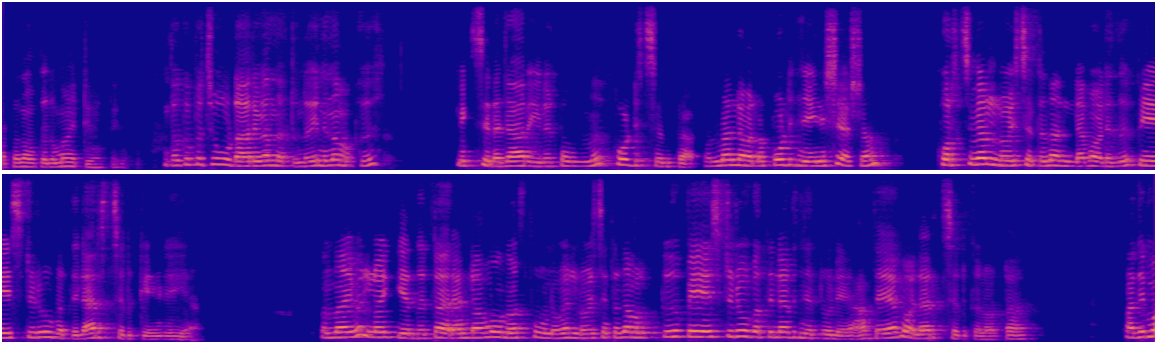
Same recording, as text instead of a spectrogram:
അപ്പൊ നമുക്കിത് മാറ്റി വെക്കാം ഇതൊക്കെ ഇപ്പൊ ചൂടാറി വന്നിട്ടുണ്ട്. ഇനി നമുക്ക് മിക്സിയുടെ ജാറിയിലിട്ട് ഒന്ന് പൊടിച്ചെടുക്കാം. നല്ലവണ്ണം പൊടിഞ്ഞതിന് ശേഷം കുറച്ച് വെള്ളം ഒഴിച്ചിട്ട് നല്ല പോലെ ഇത് പേസ്റ്റ് രൂപത്തിൽ അരച്ചെടുക്കുകയും ചെയ്യാം. നന്നായി വെള്ളം ഒഴിക്കരുത് കേട്ടോ രണ്ടോ മൂന്നോ സ്പൂണ് വെള്ളം ഒഴിച്ചിട്ട് നമുക്ക് പേസ്റ്റ് രൂപത്തിൽ അരിഞ്ഞിട്ടൂലേ അതേപോലെ അരച്ചെടുക്കണം കേട്ടോ ആദ്യം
